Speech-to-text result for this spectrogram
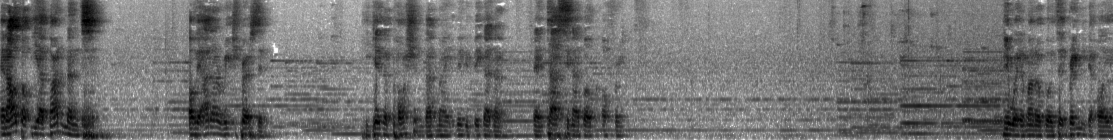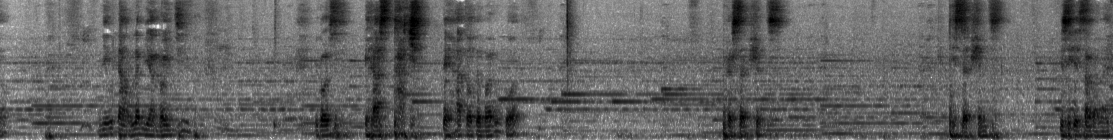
and out of the abundance of the other rich person, he gave a portion that might be bigger than the entire synagogue offering. He were the man of God said, Bring me the oil. Kneel down, let me anoint you. because it has touched the heart of the man of God. Perceptions deceptions. You see, they sound alike.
